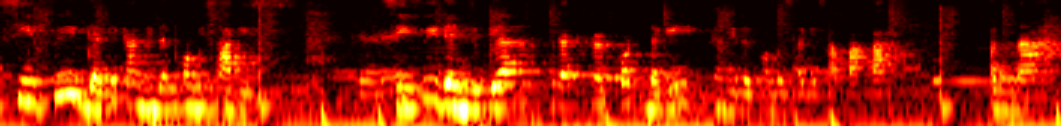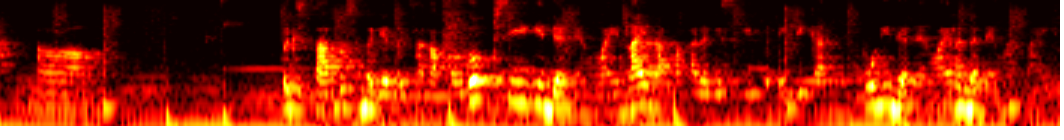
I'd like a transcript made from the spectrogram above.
CV dari kandidat komisaris Okay. CV dan juga track record dari kandidat komisaris apakah pernah um, berstatus sebagai tersangka korupsi dan yang lain-lain apakah dari segi pendidikan mumpuni dan yang lain-lain dan yang lain-lain.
